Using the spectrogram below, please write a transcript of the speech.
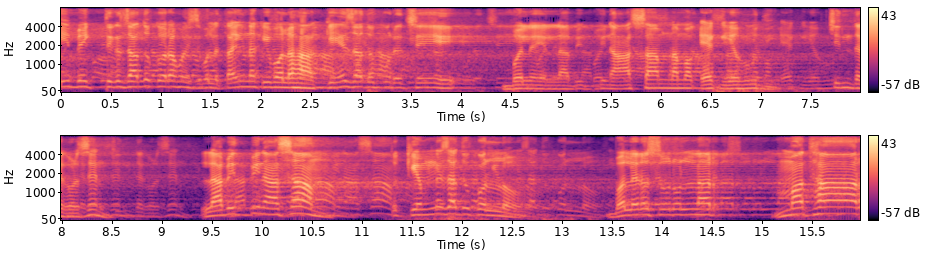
এই ব্যক্তিকে জাদু করা হয়েছে। বলে, তাই নাকি বলে? হ্যাঁ কে জাদু করেছে? বলে, লাবিদ বিন আসাম নামক এক ইহুদি। চিন্তা করছেন? লাবিদ বিন আসাম? তো কেমনে জাদু করল? বলে রসুল্লাহর মাথার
